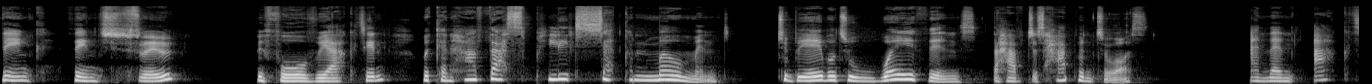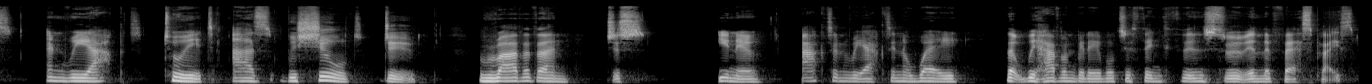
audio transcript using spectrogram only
think things through before reacting. We can have that split second moment to be able to weigh things that have just happened to us and then act and react to it as we should do rather than just you know, act and react in a way that we haven't been able to think things through in the first place.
